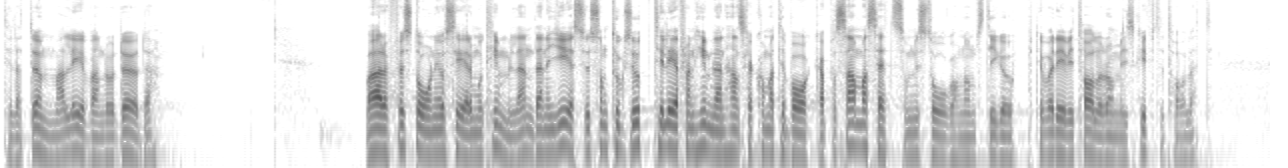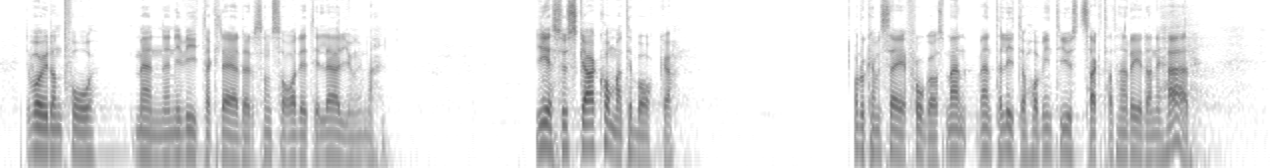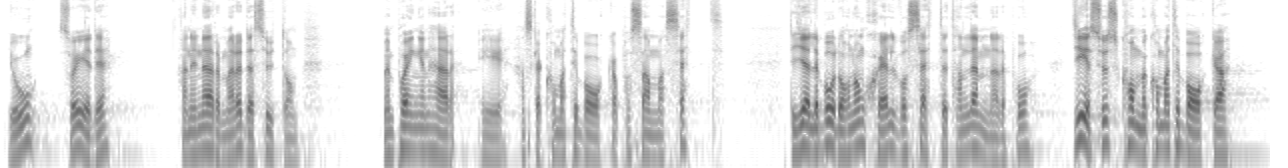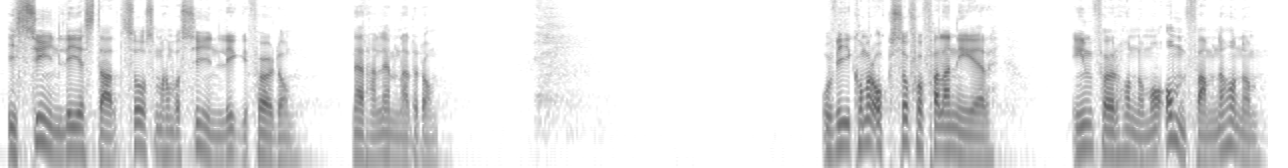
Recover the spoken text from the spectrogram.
till att döma levande och döda. Varför står ni och ser mot himlen? Den är Jesus som togs upp till er från himlen, han ska komma tillbaka på samma sätt som ni såg honom stiga upp. Det var det vi talade om i skriftetalet. Det var ju de två männen i vita kläder som sa det till lärjungarna. Jesus ska komma tillbaka. Och då kan vi säga, fråga oss, men vänta lite, har vi inte just sagt att han redan är här? Jo, så är det. Han är närmare dessutom. Men poängen här är att han ska komma tillbaka på samma sätt. Det gäller både honom själv och sättet han lämnade på. Jesus kommer komma tillbaka i synlig gestalt, så som han var synlig för dem när han lämnade dem. Och vi kommer också få falla ner inför honom och omfamna honom.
